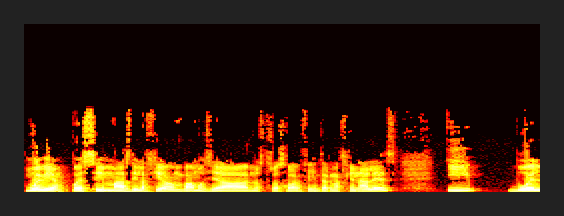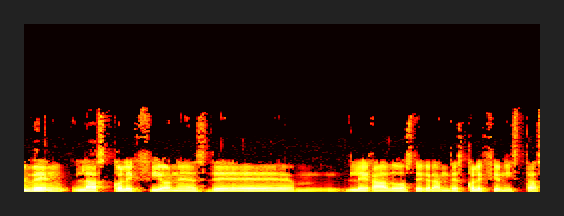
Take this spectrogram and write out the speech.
Muy bien, pues sin más dilación, vamos ya a nuestros avances internacionales y vuelven las colecciones de mm, legados de grandes coleccionistas.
